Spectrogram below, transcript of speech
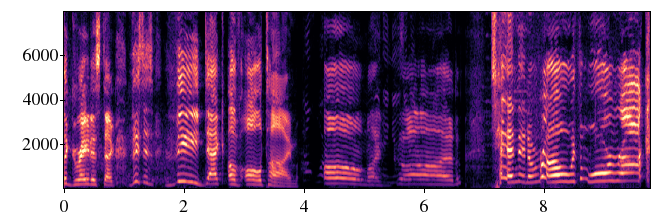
The greatest deck. This is the deck of all time. Oh my god. 10 in a row with War Rock.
